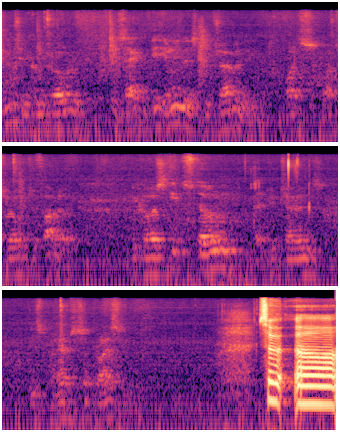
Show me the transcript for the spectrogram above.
losing control. It's actually the illness determining what's, what's road to follow. Because each stone that you turn is perhaps surprising. So uh,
